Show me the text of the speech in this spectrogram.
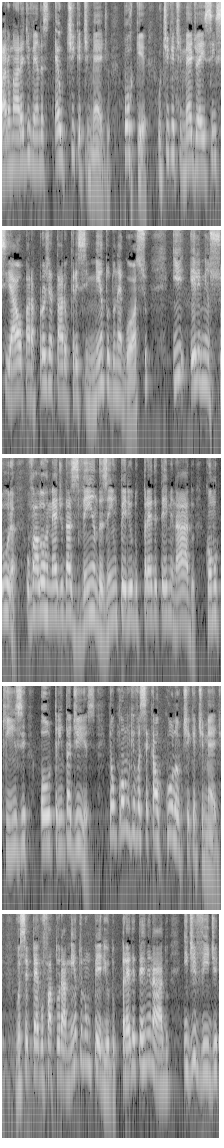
para uma área de vendas é o ticket médio. Por quê? O ticket médio é essencial para projetar o crescimento do negócio e ele mensura o valor médio das vendas em um período pré-determinado, como 15 ou 30 dias. Então, como que você calcula o ticket médio? Você pega o faturamento num período pré-determinado e divide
